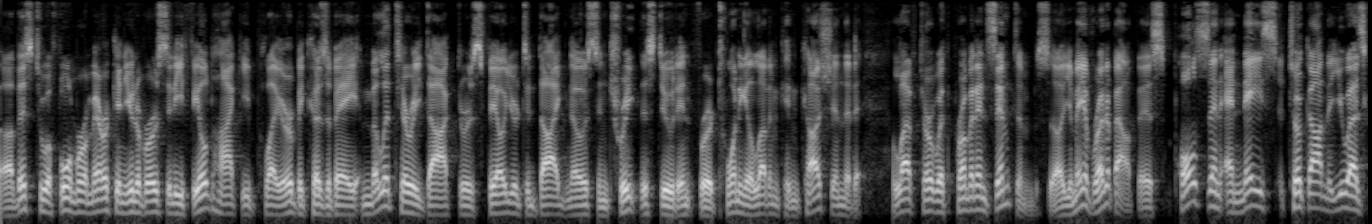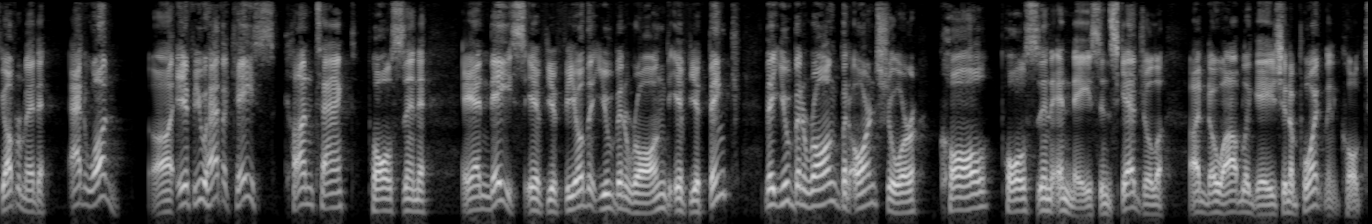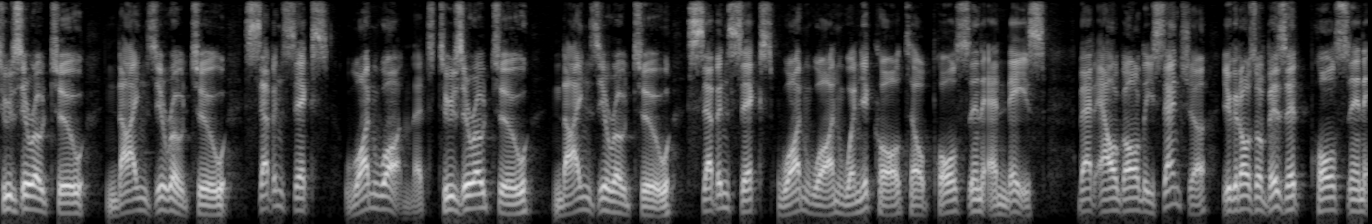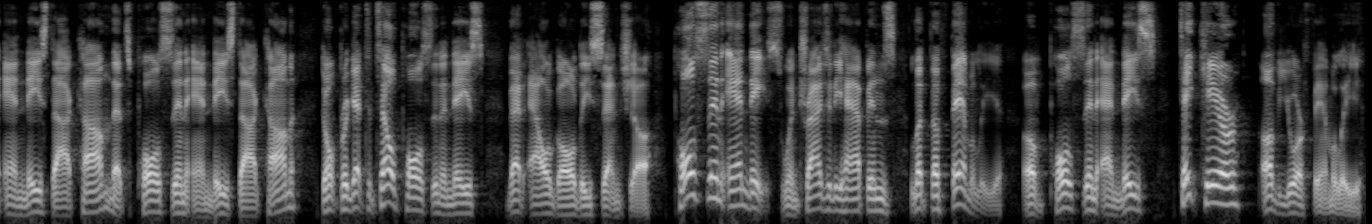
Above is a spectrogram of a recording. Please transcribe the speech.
Uh, this to a former American University field hockey player because of a military doctor's failure to diagnose and treat the student for a 2011 concussion that left her with permanent symptoms. Uh, you may have read about this. Paulson and Nace took on the U.S. government and won. Uh, if you have a case, contact Paulson and Nace. If you feel that you've been wronged, if you think that you've been wronged but aren't sure, call Paulson and Nace and schedule a no obligation appointment. Call 202 902 7611. That's 202 902 7611. When you call, tell Paulson and Nace that Al Galdi sent you. You can also visit paulsonandnace.com. That's paulsonandnace.com. Don't forget to tell Paulson and Nace that Al Galdi sent you. Paulson and Nace, when tragedy happens, let the family of Paulson and Nace take care of your family.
